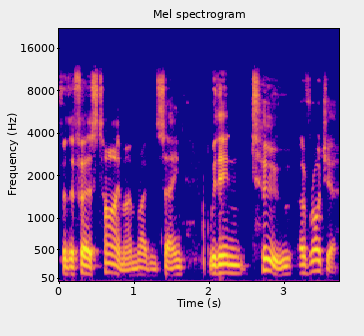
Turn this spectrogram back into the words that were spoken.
for the first time, I'm right in saying, within two of Roger.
